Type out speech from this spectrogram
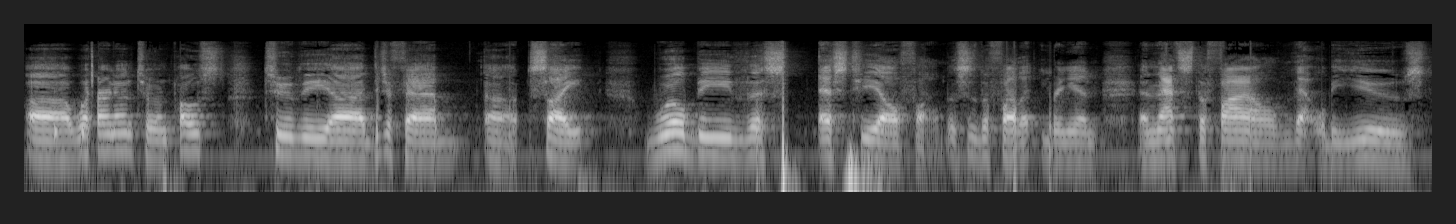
uh, what turn into and post to the uh, Digifab uh, site will be this STL file. This is the file that you bring in, and that's the file that will be used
